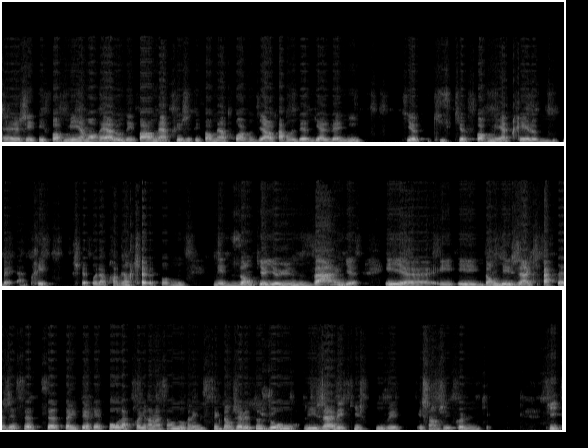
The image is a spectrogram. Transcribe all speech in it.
Euh, j'ai été formée à Montréal au départ, mais après, j'ai été formée à Trois-Rivières par Odette Galvani, qui a, qui, formé après, là, ben, après, je n'étais pas la première qu'elle a formée, mais disons qu'il y a eu une vague euh, et, donc des gens qui partageaient cet intérêt pour la programmation neurolinguistique. Donc, j'avais toujours les gens avec qui je pouvais échanger, communiquer. Puis,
